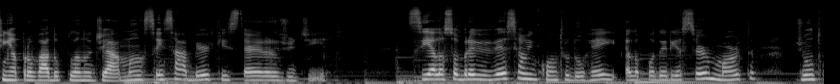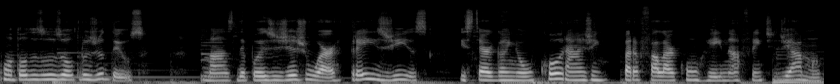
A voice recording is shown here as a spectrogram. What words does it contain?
tinha aprovado o plano de Amã sem saber que Esther era judia. Se ela sobrevivesse ao encontro do rei, ela poderia ser morta junto com todos os outros judeus. Mas depois de jejuar três dias, Esther ganhou coragem para falar com o rei na frente de Amã.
